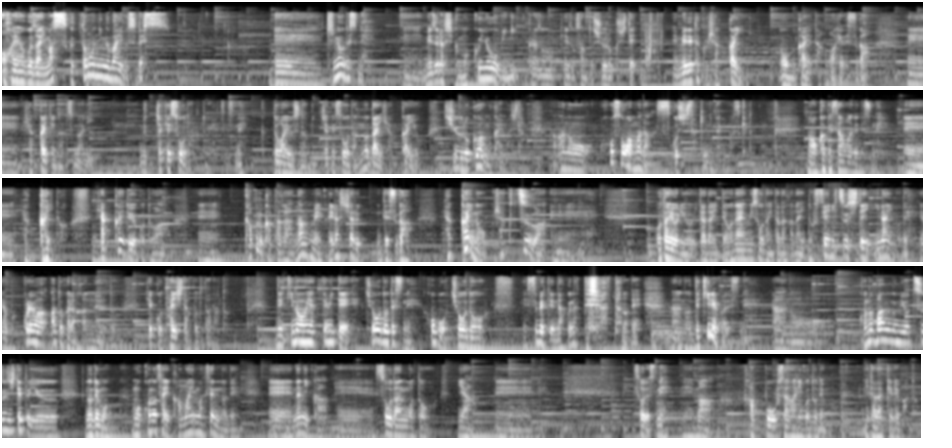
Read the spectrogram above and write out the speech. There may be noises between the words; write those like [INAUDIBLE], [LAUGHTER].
おはようございます。グッドモーニングバイブスです。えー昨日ですね、えー珍しく木曜日に倉園慶三さんと収録して、えーめでたく100回を迎えたわけですが、えー100回というのはつまりぶっちゃけ相談というやつですね。グッドバイブスなぶっちゃけ相談の第100回を収録は迎えました。あの放送はまだ少し先になりますけど、まあ、おかげさまでですね、えー100回と100回ということは、えー、被る方が何名かいらっしゃるんですが100回の100通は、えーお便りをいただいてお悩み相談いただかないと成立していないのでいやこれは後から考えると結構大したことだなと。で昨日やってみてちょうどですねほぼちょうど全てなくなってしまったのであのできればですねあのこの番組を通じてというのでももうこの際構いませんので、えー何か、えー相談事や、えーそうですね、えまあ八方塞がり事でもいただければと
